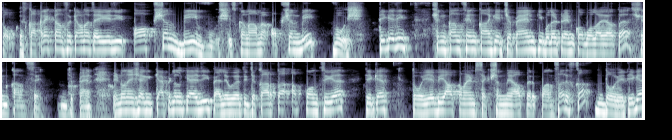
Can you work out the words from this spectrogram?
तो इसका करेक्ट आंसर क्या होना चाहिए जी? ऑप्शन बी वुश इसका नाम है ऑप्शन बी वुश ठीक है जी? शिनकानसेन कहाँ की? जापान की बुलेट ट्रेन को बोला जाता है शिनकानसेन जापान। इंडोनेशिया की कैपिटल क्या है जी? पहले हुई थी जकार्ता, अब कौन सी है? ठीक है? तो ये भी आप कमेंट सेक्शन में आप मेरे को आंसर इसका दोगे, ठीक है?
